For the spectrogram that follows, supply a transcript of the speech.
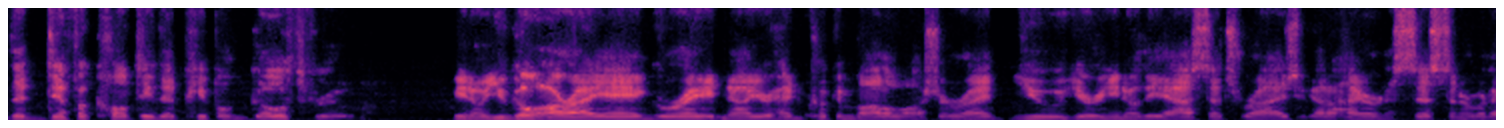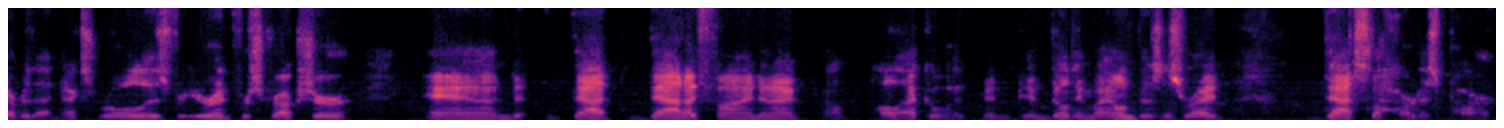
the difficulty that people go through. You know you go ria great now you're head cook and bottle washer right? You you're you know the assets rise you got to hire an assistant or whatever that next role is for your infrastructure. And that that i find and i i'll, echo it in, in, building my own business right? That's the hardest part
